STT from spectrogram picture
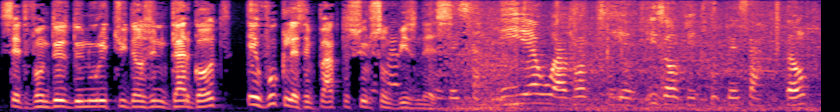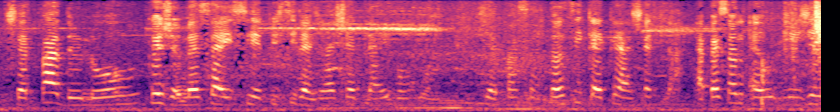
Cette vendeuse de nourriture dans une gargote évoque les impacts sur son business. Hier ou avant-hier, ils ont vite coupé ça. Donc, j'ai pas de l'eau, que je mets ça ici et puis si les gens achètent là, ils vont boire. J'ai pas ça. Donc, si quelqu'un achète là, la personne est obligée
